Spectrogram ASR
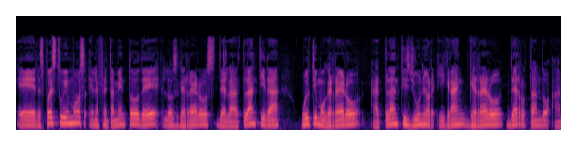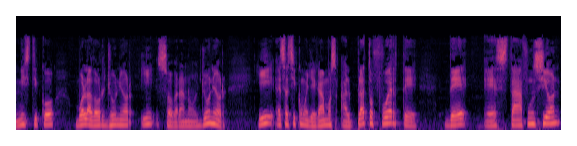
Eh, después tuvimos el enfrentamiento de los guerreros de la Atlántida, Último Guerrero, Atlantis Junior y Gran Guerrero derrotando a Místico, Volador Junior y Soberano Junior. Y es así como llegamos al plato fuerte de esta función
